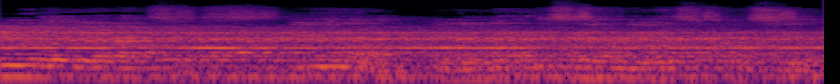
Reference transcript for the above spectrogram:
de galaxias, vida en el vértice del universo conocido.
